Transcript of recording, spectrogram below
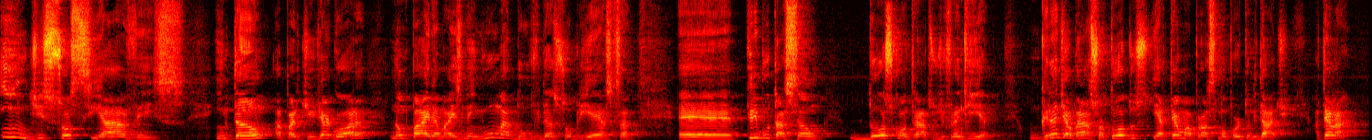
indissociáveis. Então, a partir de agora, não paira mais nenhuma dúvida sobre essa é, tributação dos contratos de franquia. Um grande abraço a todos e até uma próxima oportunidade. Até lá!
